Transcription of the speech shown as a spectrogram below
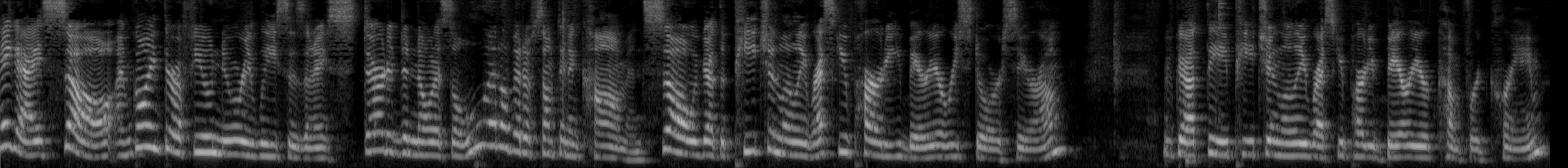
Hey guys, so I'm going through a few new releases and I started to notice a little bit of something in common. So we've got the Peach and Lily Rescue Party Barrier Restore Serum. We've got the Peach and Lily Rescue Party Barrier Comfort Cream.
